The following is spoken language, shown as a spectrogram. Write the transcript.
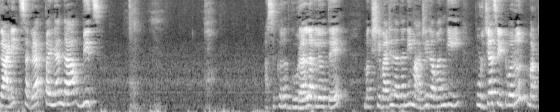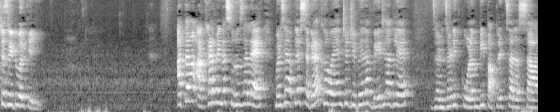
गाडीत सगळ्यात पहिल्यांदा मीच. असं करत घोरायला लागले होते. मग शिवाजी दादांनी माझी रवानगी पुढच्या सीटवरून मागच्या सीटवर केली. आता आखाड महिना सुरू झालाय म्हणजे आपल्या सगळ्या खवयांच्या जिभेला वेध लागले आहेत झणझणीत कोळंबी पापलेटचा रस्सा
